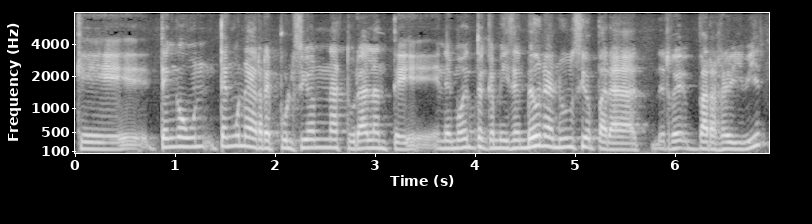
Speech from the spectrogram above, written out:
que tengo, un, tengo una repulsión natural ante, en el momento en que me dicen, ve un anuncio para, re, para revivir,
